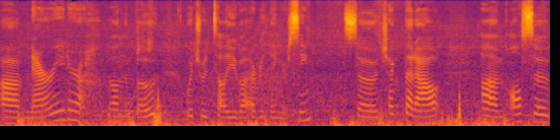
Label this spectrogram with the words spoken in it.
um, narrator on the boat, which would tell you about everything you're seeing. So check that out. Um, also,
